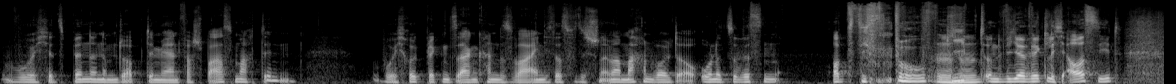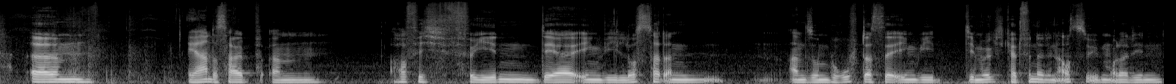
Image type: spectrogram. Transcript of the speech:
wo ich jetzt bin, in einem Job, der mir einfach Spaß macht, den, wo ich rückblickend sagen kann, das war eigentlich das, was ich schon immer machen wollte, auch ohne zu wissen, ob es diesen Beruf mhm. gibt und wie er wirklich aussieht. Ähm, ja, deshalb ähm, hoffe ich für jeden, der irgendwie Lust hat an an so einem Beruf, dass er irgendwie die Möglichkeit findet, den auszuüben oder den,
